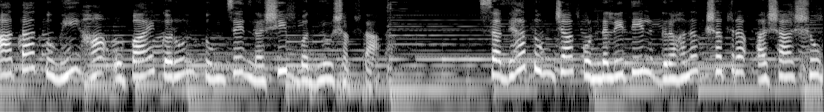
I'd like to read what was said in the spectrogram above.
आता तुम्ही हा उपाय करून तुमचे नशीब बदलू शकता. सध्या तुमच्या कुंडलीतील ग्रह नक्षत्र अशा शुभ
